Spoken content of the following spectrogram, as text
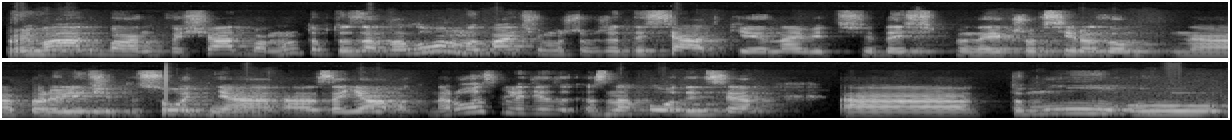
Приватбанк, Ощадбанк. Ну тобто, загалом ми бачимо, що вже десятки, навіть десь якщо всі разом е, перелічити сотня е, заявок на розгляді знаходиться. Е, Тому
